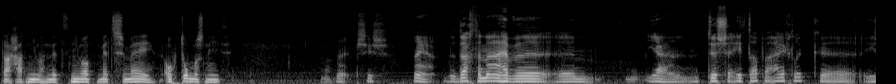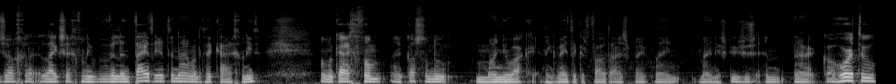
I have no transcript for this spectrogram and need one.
dan gaat niemand met, niemand met ze mee. Ook Thomas niet. Nee, precies. Nou ja, de dag daarna hebben we um, ja, een tussenetappe eigenlijk. Uh, je zou gelijk zeggen van we willen een tijdrit erna, maar dat krijgen we niet. Want we krijgen van uh, Castelnou Magnoac, en ik weet dat ik het fout uitspreek, mijn, mijn excuses, en naar Cahors toe.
